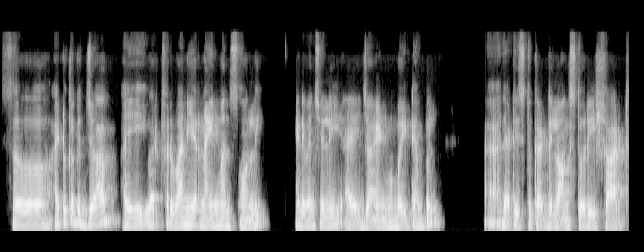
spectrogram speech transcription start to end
So I took up a job. I worked for one year, nine months only. And eventually I joined Mumbai Temple. Uh, that is to cut the long story short,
